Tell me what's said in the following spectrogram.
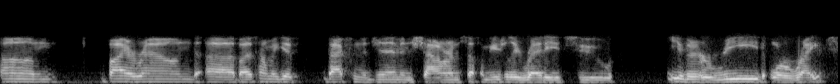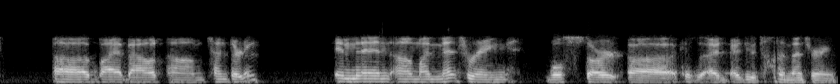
um, by around uh, by the time we get back from the gym and shower and stuff, I'm usually ready to either read or write uh, by about um, 10:30, and then uh, my mentoring will start because I, I do a ton of mentoring.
